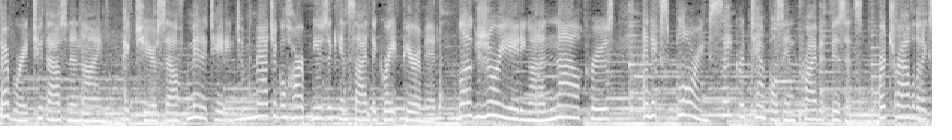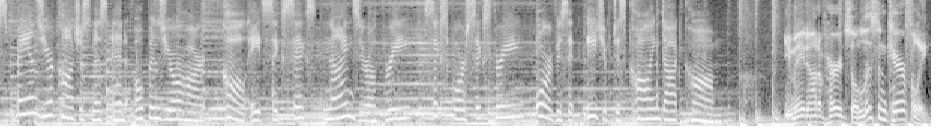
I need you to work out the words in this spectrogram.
February 2009. Picture yourself meditating to magical harp music inside the Great Pyramid, luxuriating on a Nile cruise, and exploring sacred temples in private visits. For travel that expands your consciousness and opens your heart, call 866-903-6463 or visit egyptiscalling.com. You may not have heard, so listen carefully.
